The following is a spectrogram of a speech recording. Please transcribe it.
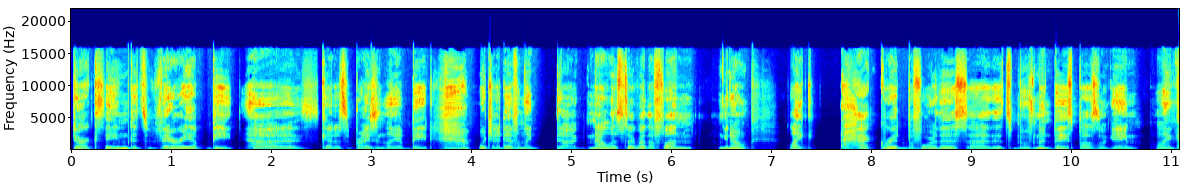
dark themed, it's very upbeat. Uh, it's kind of surprisingly upbeat, which I definitely dug. Now let's talk about the fun. You know, like Hack Grid before this, uh, it's movement based puzzle game. Like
